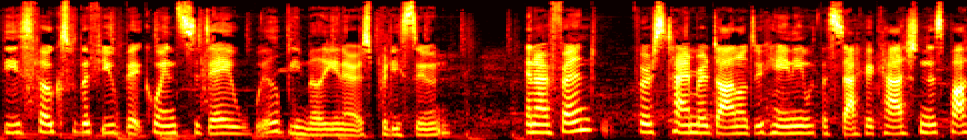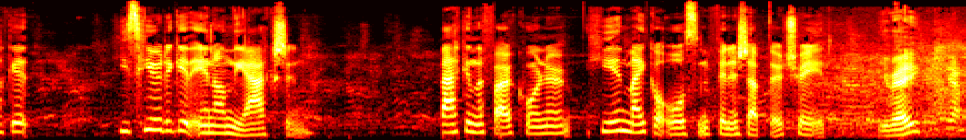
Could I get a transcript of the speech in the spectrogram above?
these folks with a few bitcoins today will be millionaires pretty soon. And our friend, first timer Donald Duhaney with a stack of cash in his pocket, he's here to get in on the action. Back in the far corner, he and Michael Olson finish up their trade. You ready? Yeah.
